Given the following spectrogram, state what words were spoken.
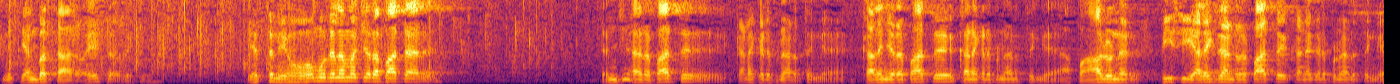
இன்னைக்கு எண்பத்தாறு வயசு அவருக்கு. எத்தனையோ முதலமைச்சரை பார்த்தாரு. எம்ஜிஆரை பார்த்து கணக்கெடுப்பு நடத்துங்க. கலைஞரை பார்த்து கணக்கெடுப்பு நடத்துங்க. அப்போ ஆளுநர் பி சி அலெக்சாண்டரை பார்த்து கணக்கெடுப்பு நடத்துங்க.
